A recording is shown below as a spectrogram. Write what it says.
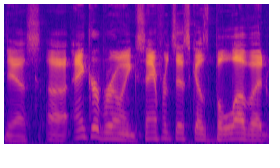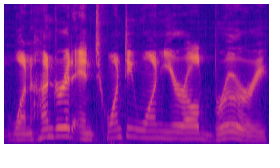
Yes, uh, Anchor Brewing, San Francisco's beloved 121 year old brewery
